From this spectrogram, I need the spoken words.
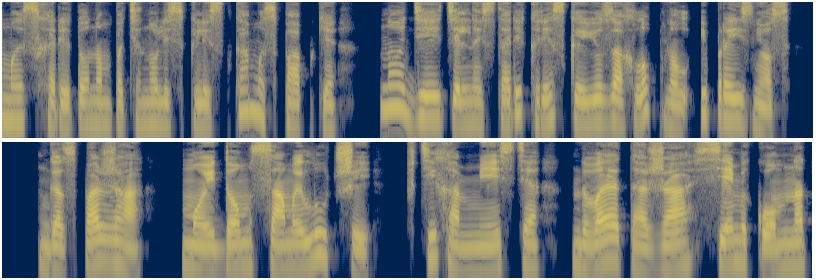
Мы с Харитоном потянулись к листкам из папки, но деятельный старик резко ее захлопнул и произнес: «Госпожа, мой дом самый лучший, в тихом месте, два этажа, семь комнат,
